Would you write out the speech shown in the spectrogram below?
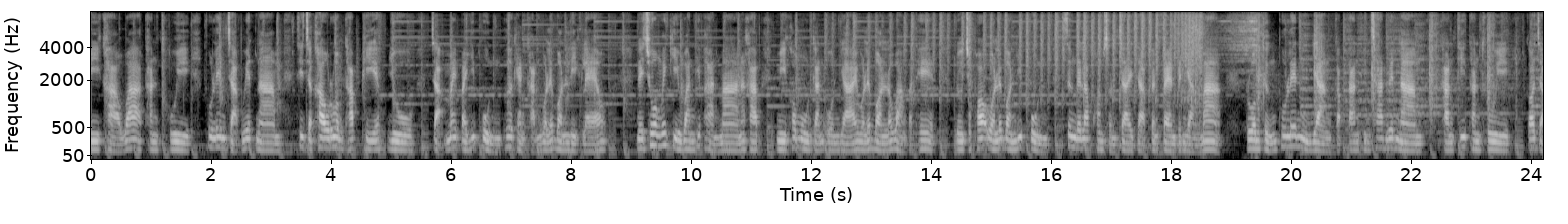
มีข่าวว่าทันทุยผู้เล่นจากเวียดนาม ที่จะเข้าร่วมทัพ PFU จะไม่ไปญี่ปุ่นเพื่อแข่งขันวอลเลย์บอลลีกแล้วในช่วงไม่กี่วันที่ผ่านมานะครับ มีข้อมูลการโอนย้ายวอลเลย์บอลระหว่างประเทศ โดยเฉพาะวอลเลย์บอลญี่ปุ่น ซึ่งได้รับความสนใจจากแฟนๆ เป็นอย่างมาก รวมถึงผู้เล่นอย่างกัปตันทีมชาติเวียดนาม ทันที่ทันทุยก็จะ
